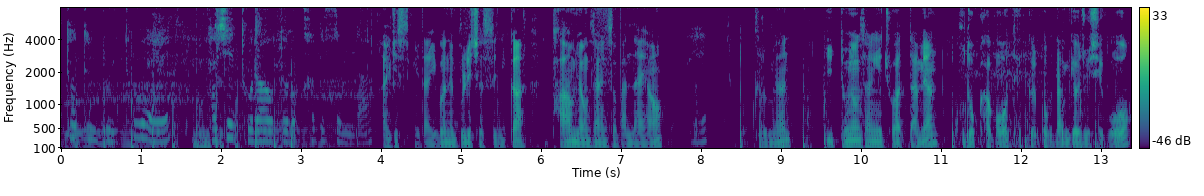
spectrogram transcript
몬스터 템플 2에 몬트- 다시 돌아오도록 하겠습니다. 알겠습니다. 이번에 물리쳤으니까 다음 영상에서 만나요. 네. 그러면 이 동영상이 좋았다면 구독하고 댓글 꼭 남겨주시고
